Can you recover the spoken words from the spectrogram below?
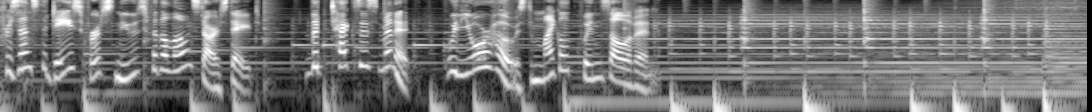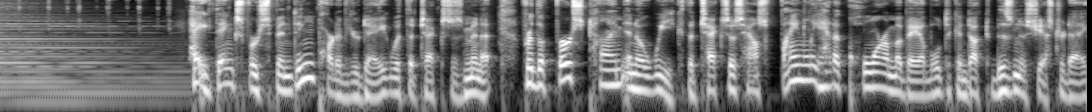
presents the day's first news for the Lone Star State. The Texas Minute with your host, Michael Quinn Sullivan. Hey, thanks for spending part of your day with the Texas Minute. For the first time in a week, the Texas House finally had a quorum available to conduct business yesterday.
